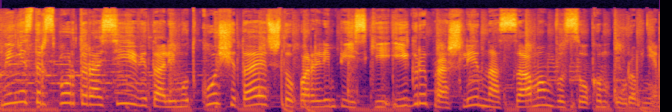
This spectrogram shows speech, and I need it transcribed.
Министр спорта России Виталий Мутко считает, что Паралимпийские игры прошли на самом высоком уровне.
